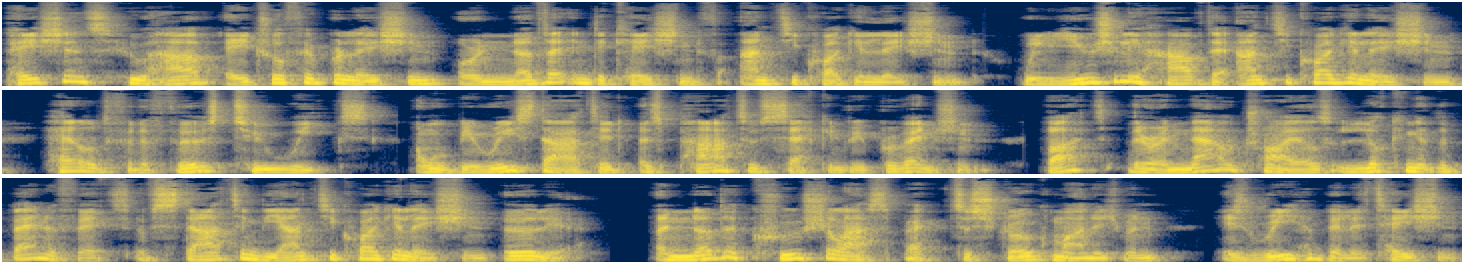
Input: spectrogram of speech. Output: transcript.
Patients who have atrial fibrillation or another indication for anticoagulation will usually have their anticoagulation held for the first two weeks and will be restarted as part of secondary prevention. But there are now trials looking at the benefits of starting the anticoagulation earlier. Another crucial aspect to stroke management is rehabilitation,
